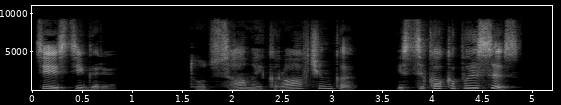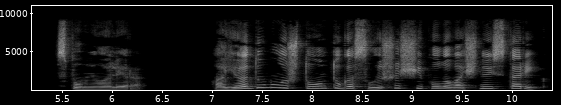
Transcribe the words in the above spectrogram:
"Тесть Игоря". "Тот самый Кравченко из ЦК КПСС", вспомнила Лера. А я думала, что он тугослышащий половочной старик.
